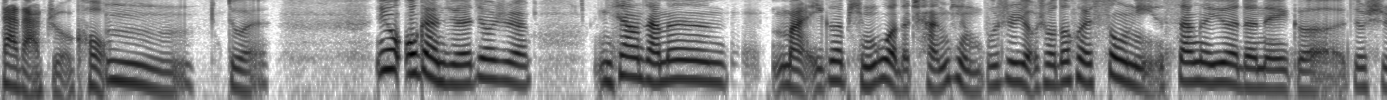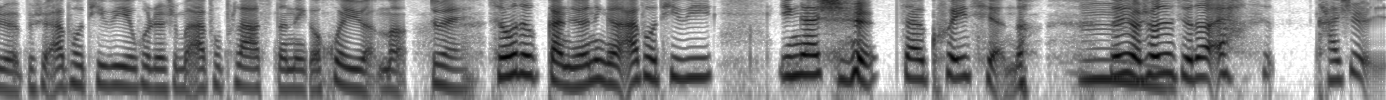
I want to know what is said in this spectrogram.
大打折扣。嗯，对，因为我感觉就是，你像咱们买一个苹果的产品，不是有时候都会送你三个月的那个，就是比如说 Apple TV 或者什么 Apple Plus 的那个会员嘛。对，所以我就感觉那个 Apple TV 应该是 在亏钱的，嗯，所以有时候就觉得，哎呀，还是。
